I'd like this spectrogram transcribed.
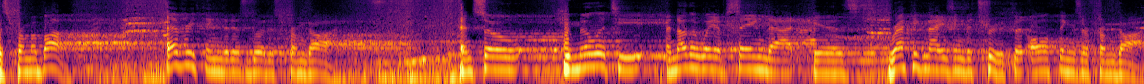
is from above. Everything that is good is from God. And so, humility, another way of saying that is recognizing the truth that all things are from God.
